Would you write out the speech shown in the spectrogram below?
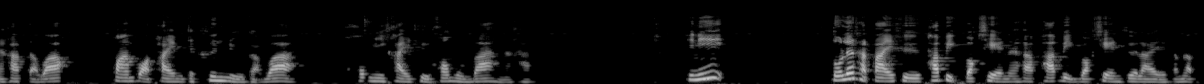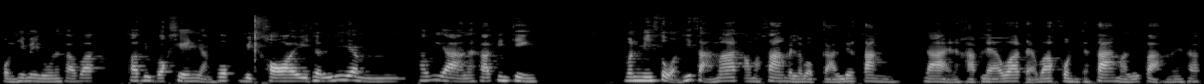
นะครับ แต่ว่าความปลอดภัยมันจะขึ้นอยู่กับว่ามีใครถือข้อมูลบ้างนะครับ ทีนี้ ตัวเลือกถัดไปคือ Public Blockchain นะครับ Public Blockchain คืออะไรสำหรับคนที่ไม่รู้นะครับว่า Public Blockchain อย่างพวก Bitcoin Ethereum ทุกอย่างนะครับ จริง ๆ มันมีส่วนที่สามารถเอามาสร้างเป็นระบบการเลือกตั้งได้นะครับ แล้วว่าแต่ว่าคนจะสร้างมาหรือเปล่านะครับ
